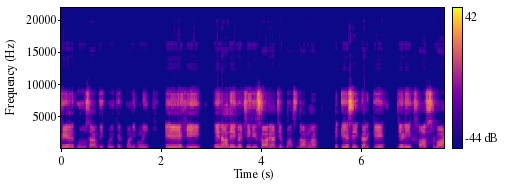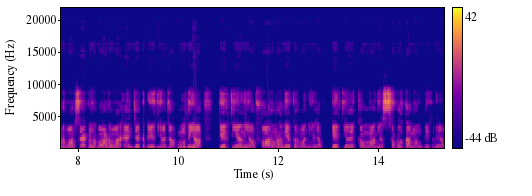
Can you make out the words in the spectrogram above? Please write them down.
ਫੇਰ ਗੁਰੂ ਸਾਹਿਬ ਦੀ ਕੋਈ ਕਿਰਪਾ ਨਹੀਂ ਹੋਣੀ। ਇਹ ਹੀ ਇਹਨਾਂ ਦੇ ਵਿੱਚ ਹੀ ਸਾਰਿਆਂ 'ਚ ਵੱਸਦਾ ਹੋਣਾ। ਤੇ ਇਸੇ ਕਰਕੇ ਜਿਹੜੀ first world war second world war Anzac day ਦੀਆਂ ਜਾਂ ਹੁਣ ਦੀਆਂ ਕਿਰਤੀਆਂ ਦੀਆਂ, ਫਾਰਮਰਾਂ ਦੀਆਂ ਕੁਰਬਾਨੀਆਂ ਜਾਂ ਕਿਰਤੀਆਂ ਦੇ ਕੰਮਾਂ ਦੀਆਂ ਸਫਲਤਾਵਾਂ ਨੂੰ ਦੇਖਦੇ ਆ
